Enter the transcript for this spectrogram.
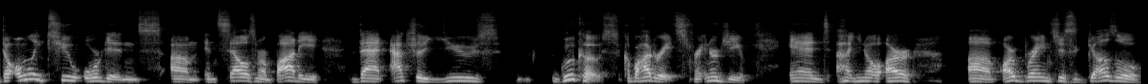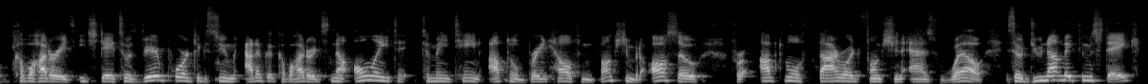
the only two organs um, and cells in our body that actually use glucose, carbohydrates for energy. And uh, you know, our um, our brains just guzzle carbohydrates each day. So it's very important to consume adequate carbohydrates, not only to, to maintain optimal brain health and function, but also for optimal thyroid function as well. So do not make the mistake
